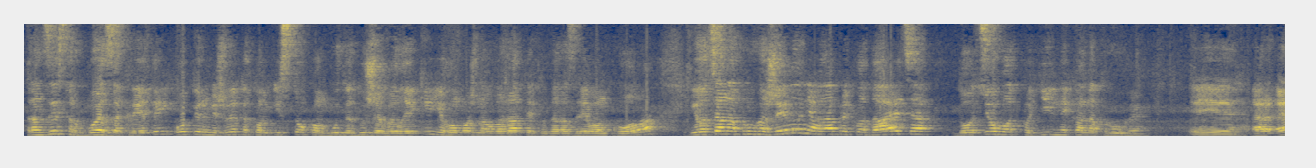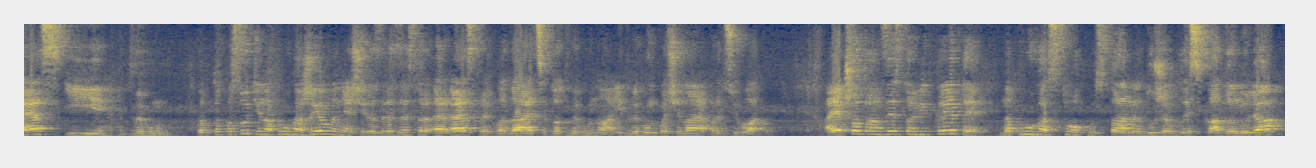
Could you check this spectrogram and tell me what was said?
транзистор буде закритий, опір між витоком і стоком буде дуже великий, його можна вважати буде розривом кола. І оця напруга живлення вона прикладається до цього от подільника напруги е, RS і двигун. Тобто, по суті, напруга живлення через резистор RS прикладається до двигуна, і двигун починає працювати. А якщо транзистор відкритий, напруга стоку стане дуже близька до нуля,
